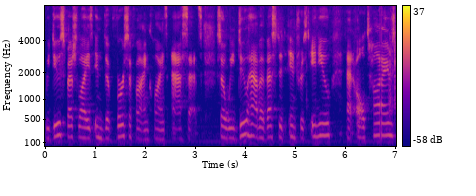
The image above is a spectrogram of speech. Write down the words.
We do specialize in diversifying clients' assets. So we do have a vested interest in you at all times.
